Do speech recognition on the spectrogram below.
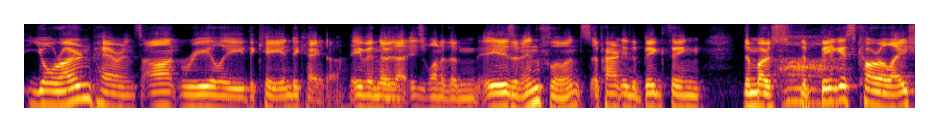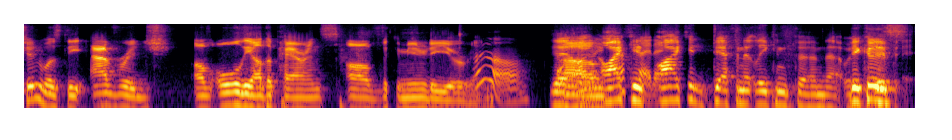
your own parents aren't really the key indicator, even though that is one of them it is an influence. Apparently, the big thing, the most, the biggest correlation was the average of all the other parents of the community you were in. oh, Yeah, Um, I, I can I can definitely confirm that with Because the-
